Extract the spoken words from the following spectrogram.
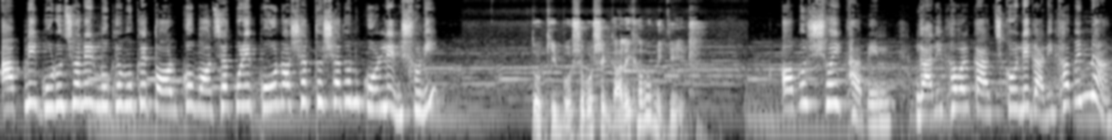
আপনি গুরুজনের মুখে মুখে তর্ক মজা করে কোন অসাধ্য সাধন করলেন শুনি? তো কি বসে বসে গালি খাব নাকি? অবশ্যই খাবেন। গালি খাওয়ার কাজ করলে গালি খাবেন না?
